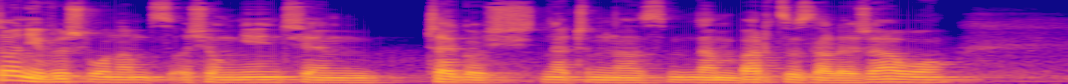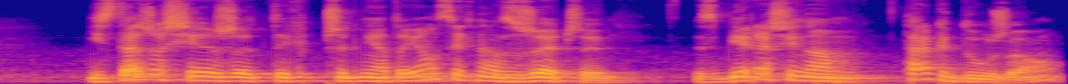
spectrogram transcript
to nie wyszło nam z osiągnięciem czegoś, na czym nas, nam bardzo zależało i zdarza się, że tych przygniatających nas rzeczy zbiera się nam tak dużo,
